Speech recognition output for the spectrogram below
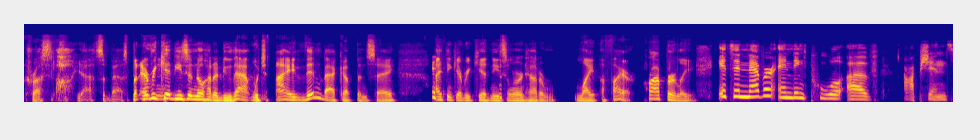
crusted. Oh yeah, it's the best. But every Mhm. kid needs to know how to do that, which I then back up and say, I think every kid needs to learn how to light a fire properly. It's a never ending pool of options.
